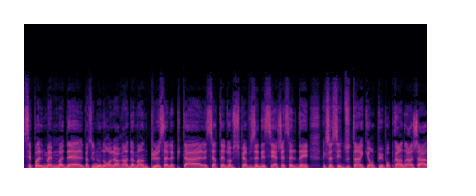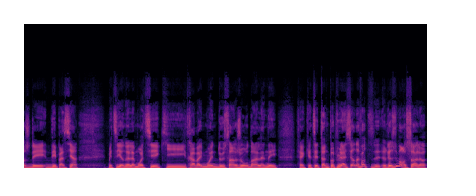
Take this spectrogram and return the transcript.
c'est pas le même modèle parce que nous, on leur en demande plus à l'hôpital. Certains doivent superviser des CHSLD. Fait que ça, c'est du temps qu'ils ont pu pour prendre en charge des, des patients. Mais tu sais, il y en a la moitié qui travaillent moins de 200 jours dans l'année. Fait que tu sais, t'as une population, dans résumons ça, là.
